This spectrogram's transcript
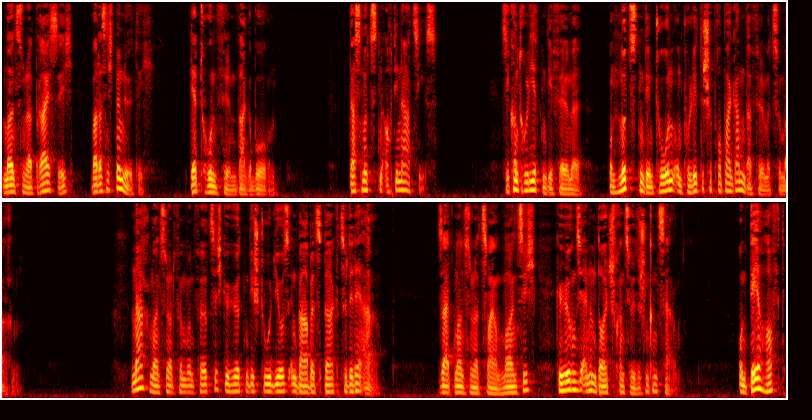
1930, war das nicht mehr nötig. Der Tonfilm war geboren. Das nutzten auch die Nazis. Sie kontrollierten die Filme und nutzten den Ton, um politische Propagandafilme zu machen. Nach 1945 gehörten die Studios in Babelsberg zur DDR. Seit 1992 gehören sie einem deutsch-französischen Konzern. Und der hofft,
